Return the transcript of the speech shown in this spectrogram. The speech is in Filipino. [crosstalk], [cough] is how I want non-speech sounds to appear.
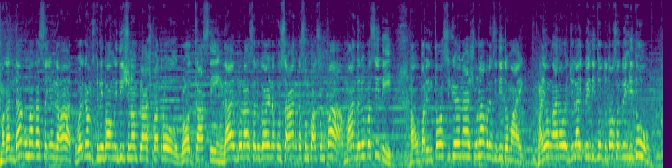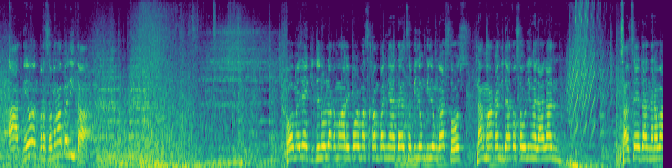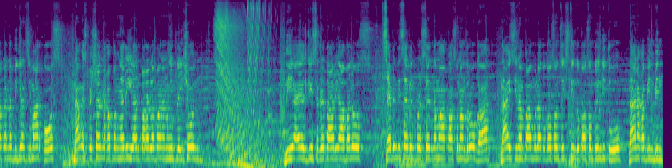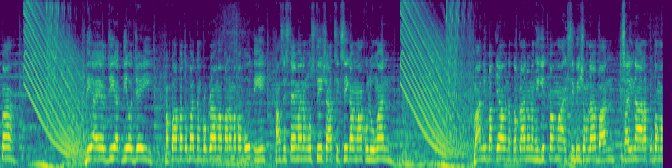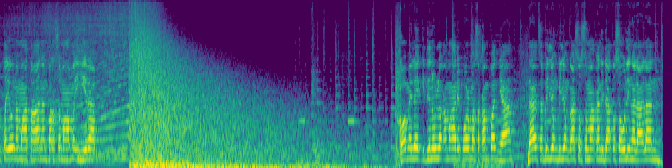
Magandang umaga sa inyong lahat. Welcome sa panibawang edisyon ng Flash Patrol Broadcasting live mula sa lugar na kung saan kasumpa-sumpa, Mandalupa City. Ako pa rin to, si Kuya Nash, wala pa rin si Tito Mike. Ngayong araw ay July 22, 2022. At ngayon, para sa mga balita. Comelec itinulak ang mga reforma sa kampanya dahil sa bilyong-bilyong gastos ng mga kandidato sa uling halalan. Salceda nanawagan na bigyan si Marcos ng espesyal na kapangyarihan para labanan ng inflation. DILG Secretary Abalos, 77% ng mga kaso ng droga na isinampa mula 2016-2022 na nakabinbin pa. DILG at DOJ magpapatupad ng programa para mapabuti ang sistema ng ustisya at siksikang mga kulungan. Manny Pacquiao nagpaplano ng higit pang mga eksibisyong laban sa hinaharap upang magtayo ng mga tahanan para sa mga mahihirap. Comelec itinulak ang mga reforma sa kampanya dahil sa bilyong-bilyong gastos sa mga kandidato sa huling halalan.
